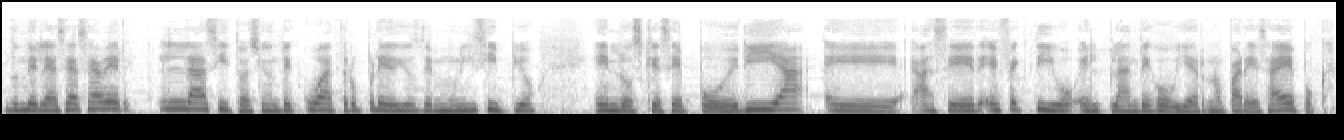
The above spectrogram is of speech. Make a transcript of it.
donde le hace saber la situación de cuatro predios del municipio en los que se podría eh, hacer efectivo el plan de gobierno para esa época.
